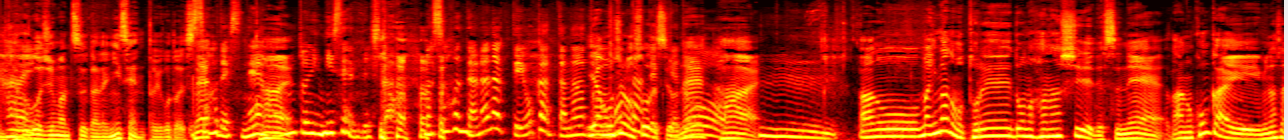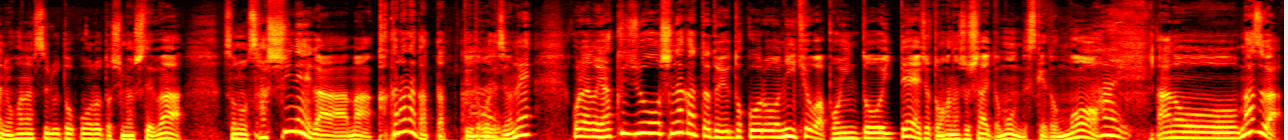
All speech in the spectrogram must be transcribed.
はい、150万通貨で2000ということですね。そうですね。はい、本当に2000でした。まあそうならなくてよかったなと思ったんですけど。いや、もちろんそうですよね。はい。うんあの、まあ今のトレードの話でですね、あの、今回皆さんにお話しするところとしましては、その指し値が、まあかからなかったっていうところですよね。はい、これあの、約定しなかったというところに今日はポイントを置いて、ちょっとお話をしたいと思うんですけども、はい。あの、まずは、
